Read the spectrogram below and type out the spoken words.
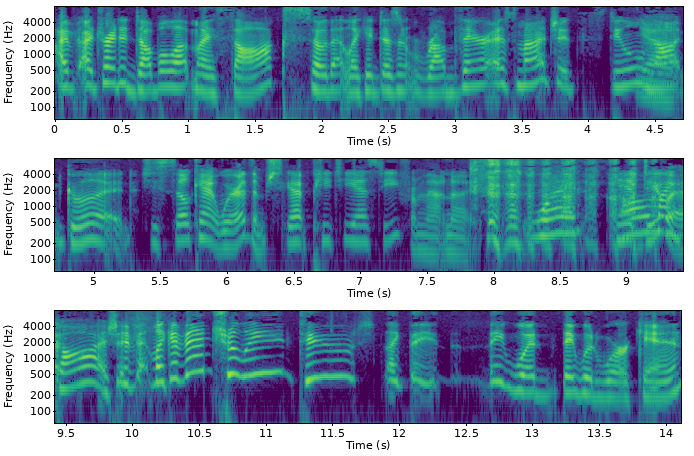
I've, I tried to double up my socks so that like it doesn't rub there as much. It's still Yeah. not good. She still can't wear them. She's got PTSD from that night. What? Can't oh do my it. gosh! Ev- like eventually, too. Like they they would they would work in.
